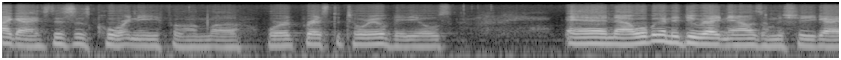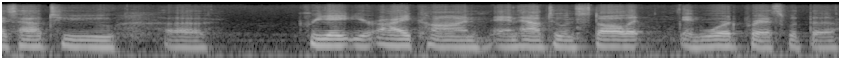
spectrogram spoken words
Hi guys, this is Courtney from uh, WordPress tutorial videos. And uh, what we're going to do right now is I'm going to show you guys how to uh, create your icon and how to install it in WordPress with the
